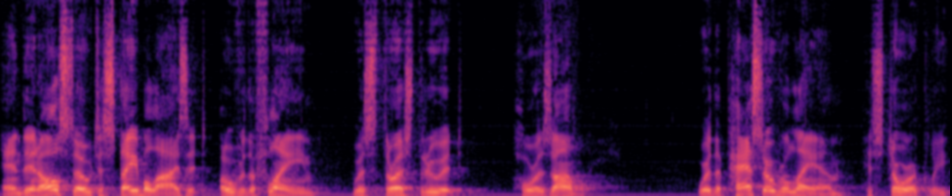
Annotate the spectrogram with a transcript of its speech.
And then also to stabilize it over the flame was thrust through it horizontally, where the Passover lamb historically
